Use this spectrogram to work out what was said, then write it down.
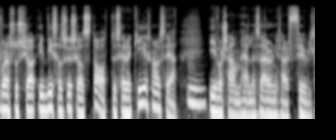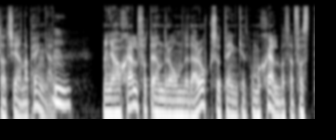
våra social, i vissa sociala statushierarkier ska man väl säga, Mm. i vårt samhälle så är det ungefär fult att tjäna pengar. Mm. Men jag har själv fått ändra om det där också, tänket på mig själv. Att så här, fast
